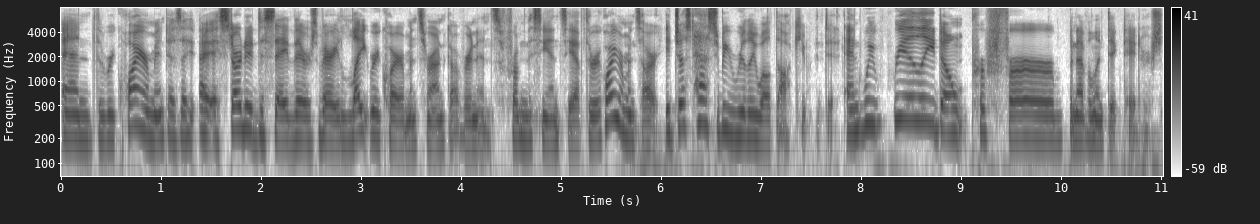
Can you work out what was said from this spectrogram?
And the requirement, as I, I started to say, there's very light requirements around governance governance from the CNCF. The requirements are it just has to be really well documented. And we really don't prefer benevolent dictators.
